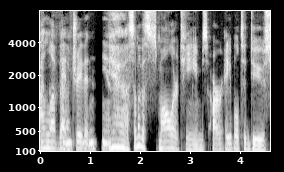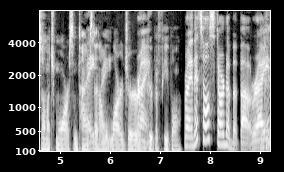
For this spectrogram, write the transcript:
I love that. and driven. Yeah. Yeah, some of the smaller teams are able to do so much more sometimes than a larger Right. group of people. Right. That's all startup about, right? Yeah.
